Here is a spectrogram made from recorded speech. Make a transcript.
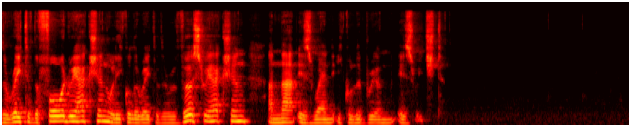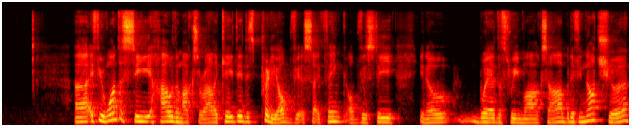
the rate of the forward reaction will equal the rate of the reverse reaction, and that is when equilibrium is reached. Uh, if you want to see how the marks are allocated, it's pretty obvious, I think, obviously, you know, where the three marks are. But if you're not sure,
